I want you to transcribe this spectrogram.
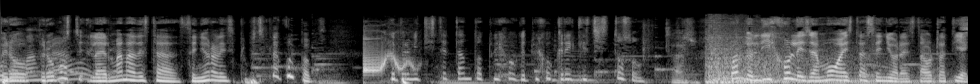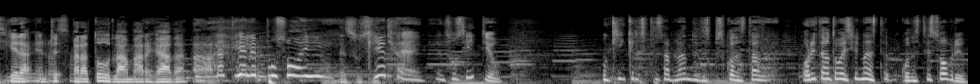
pero, pero vos, te- la hermana de esta señora le dice, pero pues es la culpa, pues. Le permitiste tanto a tu hijo que tu hijo cree que es chistoso. Claro. Cuando el hijo le llamó a esta señora, a esta otra tía, Sí, que era entre- para todos la amargada, la tía le puso ahí, En su sitio. quieta, en su sitio. ¿Con quién crees que estás hablando? Y después cuando estás, ahorita no te voy a decir nada, este- cuando estés sobrio.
